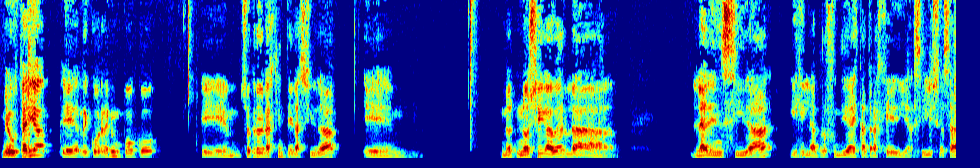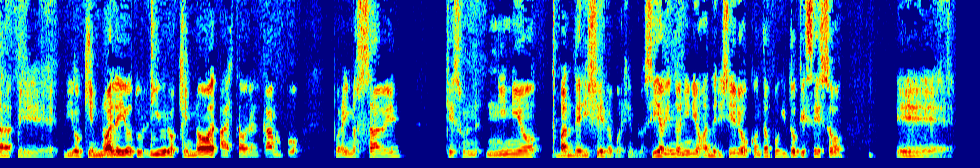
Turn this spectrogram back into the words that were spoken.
Me gustaría recorrer un poco, yo creo que la gente de la ciudad no llega a ver la la densidad y la profundidad de esta tragedia, ¿sí? O sea, eh, digo, quien no ha leído tus libros, quien no ha estado en el campo, por ahí no sabe que es un niño banderillero, por ejemplo. ¿Sigue habiendo niños banderilleros? Contá un poquito qué es eso. Eh...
